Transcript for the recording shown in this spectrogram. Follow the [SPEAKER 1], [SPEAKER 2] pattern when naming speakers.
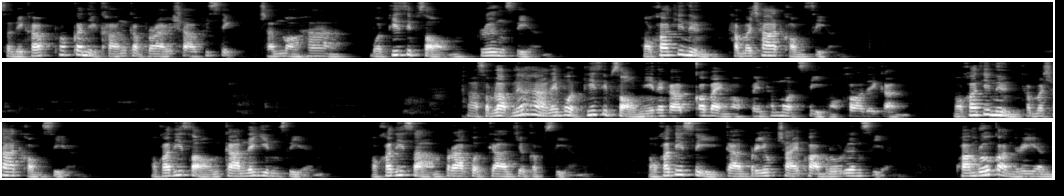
[SPEAKER 1] สวัสดีครับ พบกันอีกครั้งกับรายวิชาฟิสิกส์ชั้นม .5 บทที่ 12 เรื่องเสียง หัวข้อที่ 1 ธรรมชาติของเสียง สำหรับเนื้อหาในบทที่ 12 นี้นะครับ ก็แบ่งออกเป็นทั้งหมด 4 หัวข้อด้วยกัน หัวข้อที่ 1 ธรรมชาติของเสียง หัวข้อที่ 2 การได้ยินเสียง หัวข้อที่ 3 ปรากฏการเกี่ยวกับเสียง หัวข้อที่ 4 การประยุกต์ใช้ความรู้เรื่องเสียง ความรู้ก่อนเรียน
